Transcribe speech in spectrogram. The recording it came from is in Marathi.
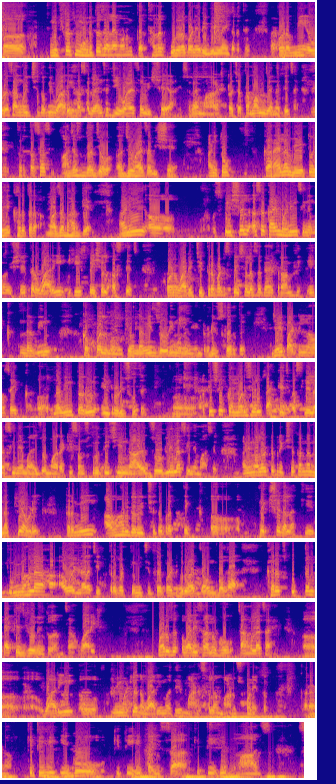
अ, नुकतंच मुहूर्त झालाय म्हणून कथानक पूर्णपणे रिव्हील नाही करत आहे पण मी एवढं सांगू इच्छितो की वारी हा सगळ्यांचा जिव्हाळ्याचा विषय आहे. सगळ्या महाराष्ट्राच्या तमाम जनतेचा आहे. तर तसाच माझ्या सुद्धा जिव्हाळ्याचा विषय आहे. आणि तो करायला मिळतो हे खरं तर माझं भाग्य आहे. आणि स्पेशल असं काय म्हणेन सिनेमाविषयी? तर वारी ही स्पेशल असतेच. पण वारी चित्रपट स्पेशल असं काय? तर आम्ही एक नवीन कपल म्हणून किंवा नवीन जोडी म्हणून इंट्रोड्यूस करतोय. जय पाटील नावाचा एक नवीन तरुण इंट्रोड्यूस होत आहे अतिशय कमर्शियल पॅकेज असलेला सिनेमा आहे जो मराठी संस्कृतीची नाळ जोडलेला सिनेमा असेल. आणि मला वाटतं प्रेक्षकांना नक्की आवडेल. तर मी आवाहन करू इच्छितो प्रत्येक प्रेक्षकाला की तुम्हाला हा आवडणारा चित्रपट तुम्ही चित्रपटगृहात जाऊन बघा. खरंच उत्तम पॅकेज घेऊन येतो आमचा वारी. वारू वारीचा अनुभव चांगलाच आहे. वारी मी म्हटलं ना वारीमध्ये माणसाला माणूस पण येतं. कारण कितीही इगो कितीही पैसा कितीही माज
